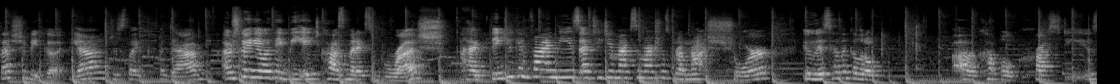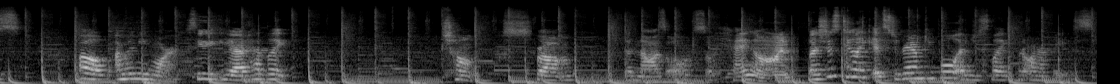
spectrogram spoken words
That should be good, yeah? Just like a dab. I'm just going in with a BH Cosmetics brush. I think you can find these at TJ Maxx and Marshalls, but I'm not sure. Ooh, this had like a little, a uh, couple crusties. Oh, I'm gonna need more. See, yeah, it had like chunks from the nozzle. So hang on. Let's just do like Instagram people and just like put it on our face.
